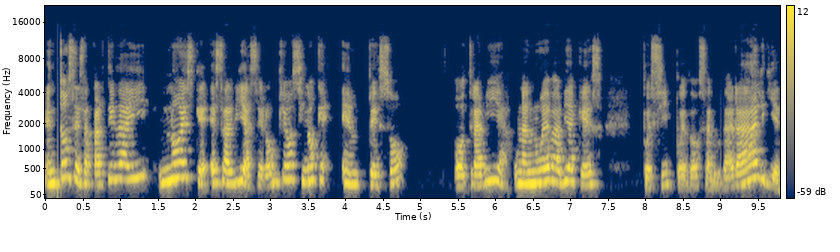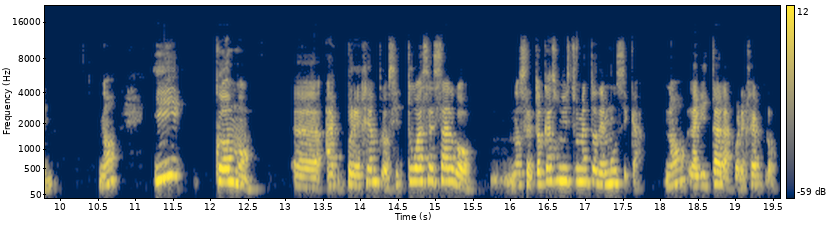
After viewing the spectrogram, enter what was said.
Entonces, a partir de ahí, no es que esa vía se rompió, sino que empezó otra vía, una nueva vía que es, pues sí, puedo saludar a alguien, ¿no? Y cómo, eh, por ejemplo, si tú haces algo no sé, tocas un instrumento de música, ¿no? La guitarra, por ejemplo,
